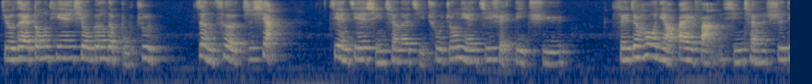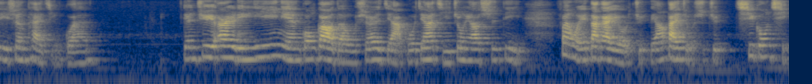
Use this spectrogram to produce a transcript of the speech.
就在冬天休耕的补助政策之下。间接形成了几处中年积水地区，随着候鸟拜访，形成湿地生态景观。根据二零一一年公告的五十二甲国家级重要湿地，范围大概有九两百九十九七公顷，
